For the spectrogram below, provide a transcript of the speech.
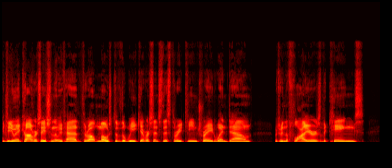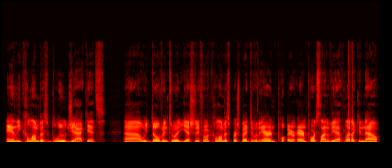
continuing a conversation that we've had throughout most of the week, ever since this three team trade went down between the Flyers, the Kings, and the Columbus Blue Jackets. Uh, we dove into it yesterday from a Columbus perspective with Aaron Aaron Portzline of the Athletic, and now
